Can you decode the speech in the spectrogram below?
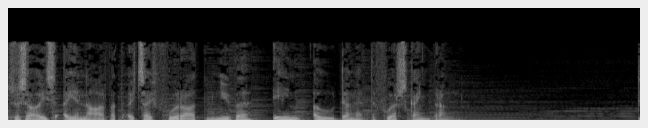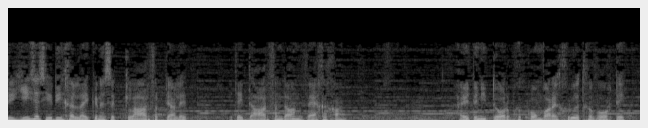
soos 'n huiseienaar wat uit sy voorraad nuwe en ou dinge te voorskyn bring. Toe Jesus hierdie gelykenisse klaar vertel het, het hy daarvandaan weggegaan. Hy het in die dorp gekom waar hy groot geword het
